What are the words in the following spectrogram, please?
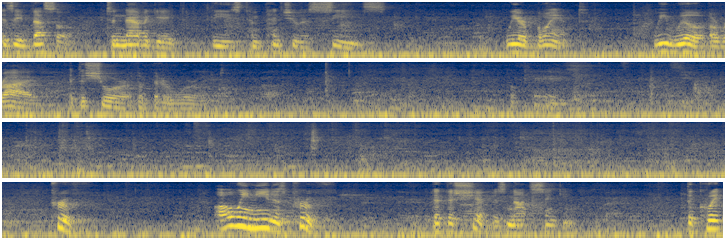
is a vessel to navigate these tempestuous seas. We are buoyant. We will arrive at the shore of a better world. Okay. Proof. All we need is proof that the ship is not sinking. The quick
